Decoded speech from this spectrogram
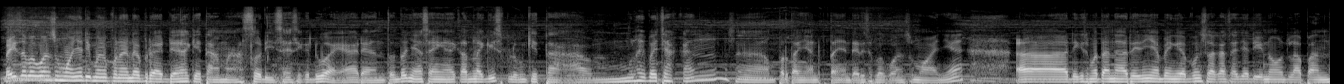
Baik sahabat semuanya di mana pun anda berada kita masuk di sesi kedua ya. Dan tentunya saya ingatkan lagi sebelum kita mulai bacakan eh, pertanyaan-pertanyaan dari sahabat semuanya. Uh, Di kesempatan hari ini yang pengen gabung silahkan saja di 081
